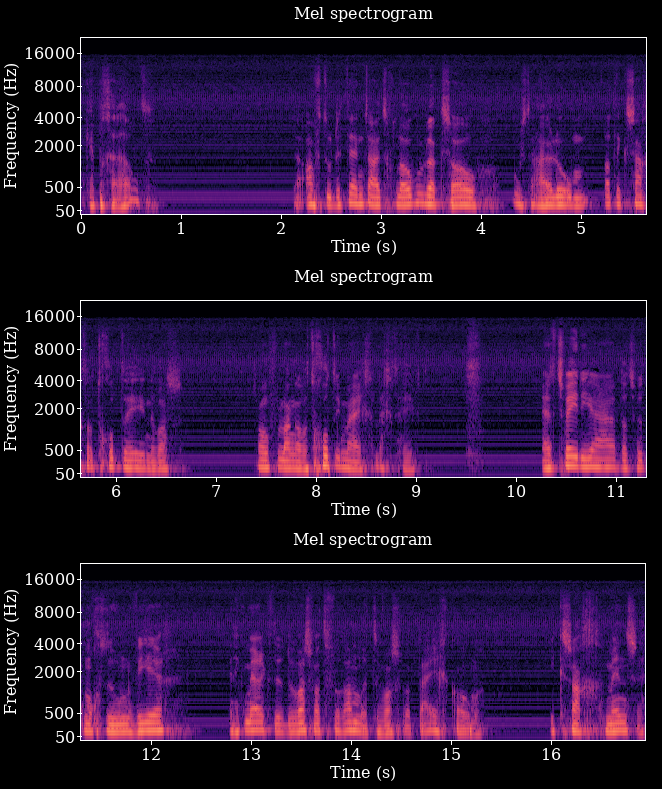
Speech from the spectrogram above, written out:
Ik heb gehuild. Af en toe de tent uitgelopen omdat ik zo moest huilen om wat ik zag dat God deed. En er was zo'n verlangen wat God in mij gelegd heeft. En het tweede jaar dat we het mochten doen, weer. En ik merkte, er was wat veranderd, er was wat bijgekomen. Ik zag mensen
